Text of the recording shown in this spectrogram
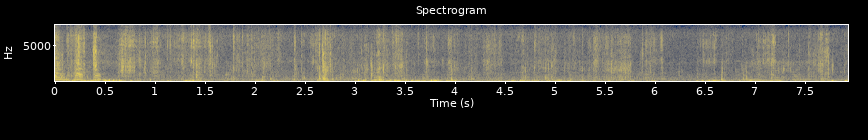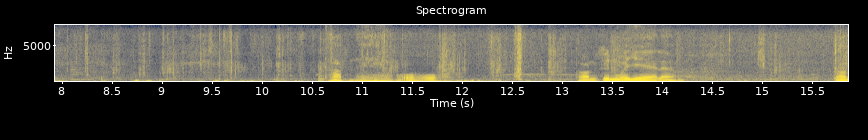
ั่งพักก่อนครับแล้ว โอ้โหตอนขึ้นว่าแย่แล้ว ตอน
